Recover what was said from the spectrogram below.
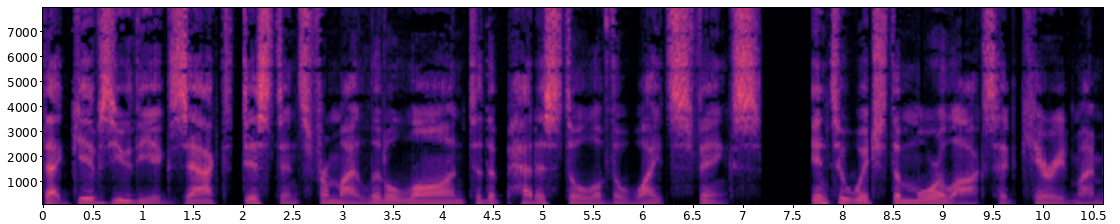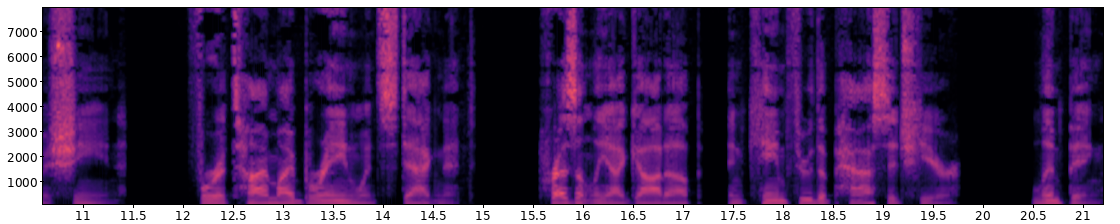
That gives you the exact distance from my little lawn to the pedestal of the White Sphinx, into which the Morlocks had carried my machine. For a time my brain went stagnant. Presently I got up and came through the passage here, limping,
